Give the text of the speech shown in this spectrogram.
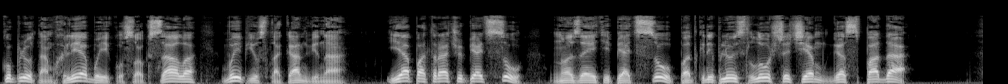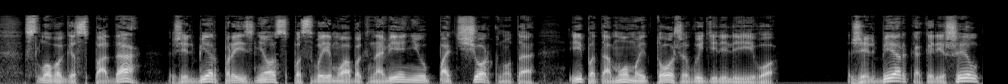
куплю там хлеба и кусок сала, выпью стакан вина». Я потрачу пять су, но за эти пять су подкреплюсь лучше, чем господа». Слово «господа» Жильбер произнес по своему обыкновению подчеркнуто, и потому мы тоже выделили его. Жильбер, как и решил,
